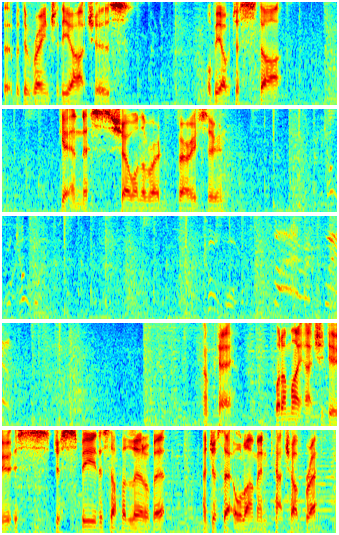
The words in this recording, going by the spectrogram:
that with the range of the archers, we'll be able to start getting this show on the road very soon. What I might actually do is just speed this up a little bit and just let all our men catch our breath.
